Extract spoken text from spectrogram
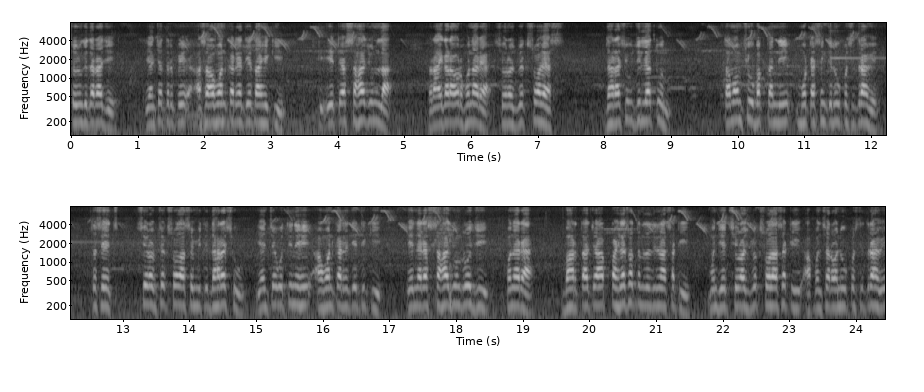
संयोगिता राजे यांच्यातर्फे असं आवाहन करण्यात येत आहे की की येत्या सहा जूनला रायगडावर होणाऱ्या शिवराजबेग सोहळ्यास धाराशिव जिल्ह्यातून तमाम शिवभक्तांनी मोठ्या संख्येने उपस्थित राहावे. तसेच शिवराज्यविवेक सोहळा समिती धाराशिव यांच्या वतीनेही आवाहन करण्यात येते की येणाऱ्या सहा जून रोजी होणाऱ्या भारताच्या पहिल्या स्वातंत्र्य दिनासाठी म्हणजेच शिवराज्यविवेक सोहळ्यासाठी आपण सर्वांनी उपस्थित राहावे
